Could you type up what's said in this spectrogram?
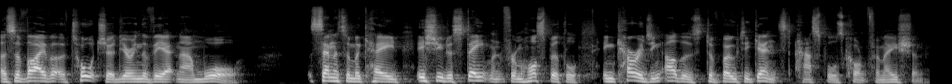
a survivor of torture during the Vietnam War. Senator McCain issued a statement from hospital encouraging others to vote against Haspel's confirmation.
